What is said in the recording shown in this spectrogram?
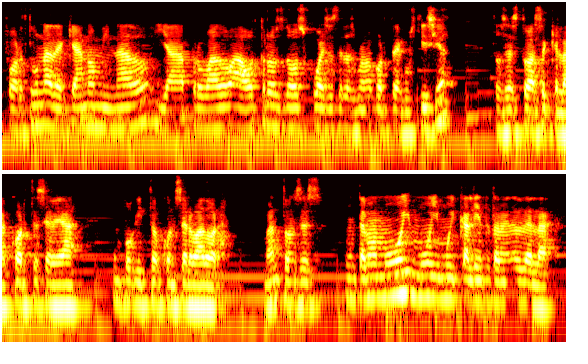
fortuna de que ha nominado y ha aprobado a otros dos jueces de la Suprema Corte de Justicia. Entonces esto hace que la Corte se vea un poquito conservadora. Entonces, un tema muy, muy, muy caliente también el de la,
